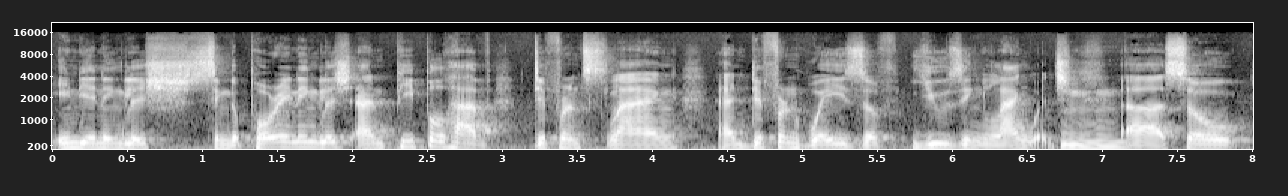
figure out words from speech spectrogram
indian english singaporean english and people have different slang and different ways of using language mm-hmm. uh, so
